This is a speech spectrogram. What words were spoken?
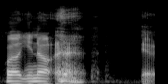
Well, you know,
